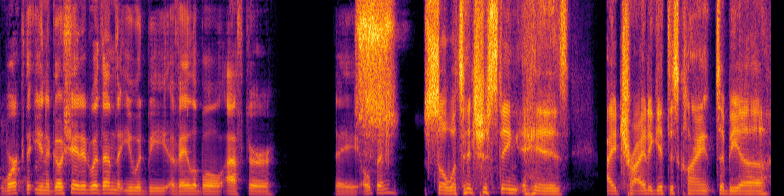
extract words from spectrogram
work that you negotiated with them that you would be available after they open? So what's interesting is I try to get this client to be a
